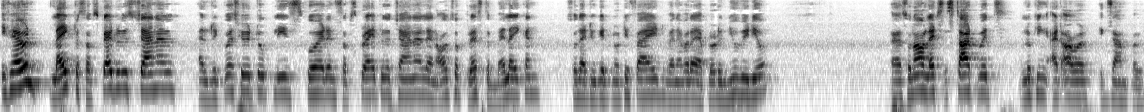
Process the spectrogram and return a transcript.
If you haven't liked or subscribed to this channel, I'll request you to please go ahead and subscribe to the channel and also press the bell icon so that you get notified whenever I upload a new video. Uh, so now let's start with looking at our example.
